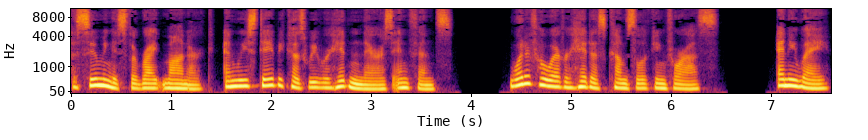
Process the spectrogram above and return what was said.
assuming it's the right monarch, and we stay because we were hidden there as infants. What if whoever hid us comes looking for us? Anyway,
